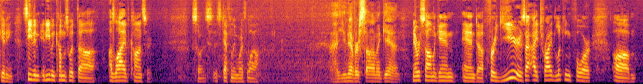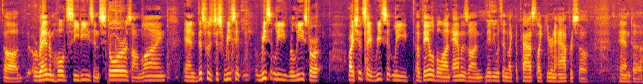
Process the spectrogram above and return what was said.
getting. It's even it even comes with uh, a live concert, so it's it's definitely worthwhile. Uh, you never saw him again. Never saw him again, and uh, for years I, I tried looking for um, uh, random hold CDs in stores online, and this was just recent, recently released, or, or I should say, recently available on Amazon. Maybe within like the past like year and a half or so, and uh,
